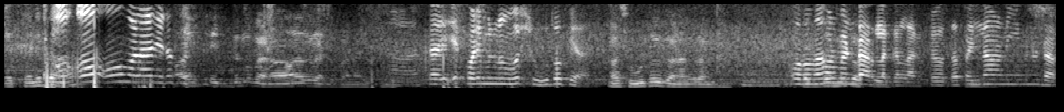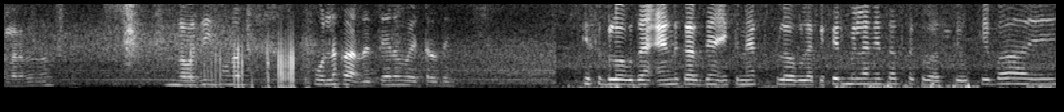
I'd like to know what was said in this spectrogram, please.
ਇੱਥੇ ਨਹੀਂ ਉਹ ਪੈਣਾ। ਉਹ ਉਹ ਵਾਲਾ ਜਿਹੜਾ ਆਹ ਸੁੱਚ। ਇੱਧਰ ਨੂੰ ਪੈਣਾ ਆਹ ਕਰੰਟ ਪੈਣਾ ਇੱਥੇ। ਹਾਂ ਕਈ ਇੱਕ ਵਾਰੀ ਮੈਨੂੰ ਉਹ ਸ਼ੂ ਤੋਂ ਪਿਆ ਆ ਸ਼ੂ ਤੋਂ ਹੀ ਪੈਣਾ ਕਰੰਟ। ਹਮ, ਉਦੋਂ ਦਾ ਹੁਣ ਮੈਨੂੰ ਡਰ ਲੱਗਣ ਲੱਗ ਪਿਆ ਉਹਦਾ ਪਹਿਲਾਂ ਨਹੀਂ ਮੈਨੂੰ ਡਰ ਲੱਗਦਾ ਸੀ ਲਓ ਜੀ ਹੁਣ ਫੁੱਲ ਕਰ ਦਿੱਤੇ ਇਨਵੇਟਰ ਦੇ। ਇਸ ਬਲੌਗ ਦਾ ਐਂਡ ਕਰਦੇ ਹਾਂ ਇੱਕ ਨੈਕਸਟ ਬਲੌਗ ਲੈ ਕੇ ਫਿਰ ਮਿਲਾਂਗੇ ਤਦ ਤੱਕ ਵਾਸਤੇ ਓਕੇ ਬਾਏ।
